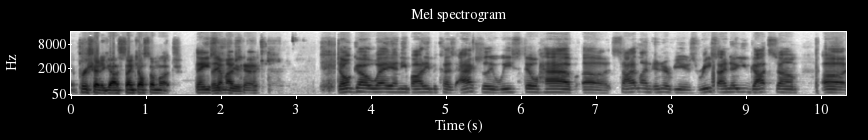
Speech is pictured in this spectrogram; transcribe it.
Appreciate it, guys. Thank y'all so much. Thank you so Thank much, you. Coach. Don't go away, anybody, because actually we still have uh, sideline interviews. Reese, I know you got some uh,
